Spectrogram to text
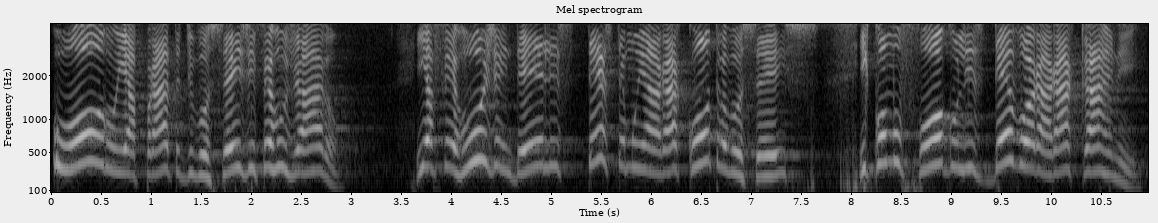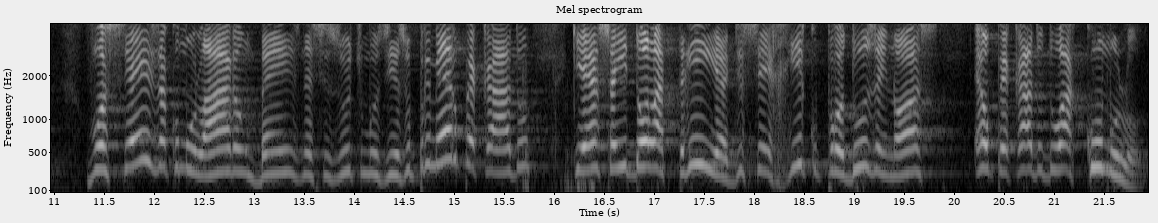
O ouro e a prata de vocês enferrujaram, e a ferrugem deles testemunhará contra vocês, e como fogo lhes devorará a carne. Vocês acumularam bens nesses últimos dias. O primeiro pecado que essa idolatria de ser rico produz em nós é o pecado do acúmulo.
